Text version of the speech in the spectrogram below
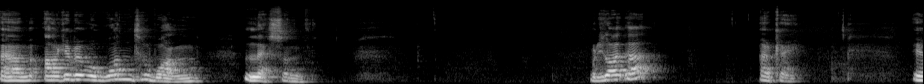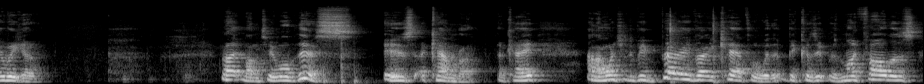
um, I'll give him a one-to-one -one lesson. Would you like that? Okay, here we go. Right, Monty, well this is a camera, okay? And I want you to be very, very careful with it because it was my father's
